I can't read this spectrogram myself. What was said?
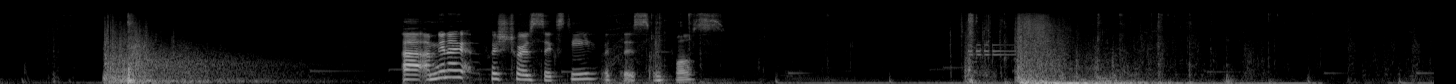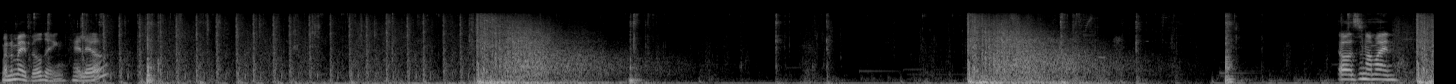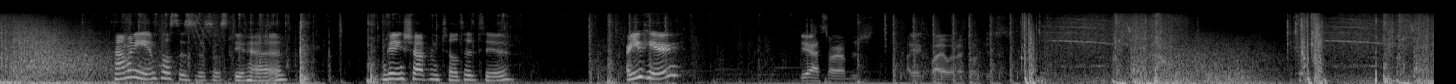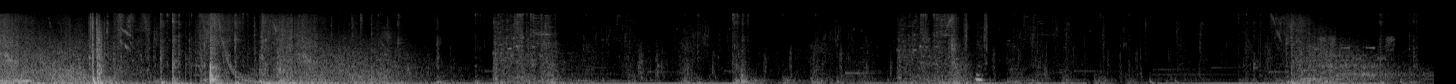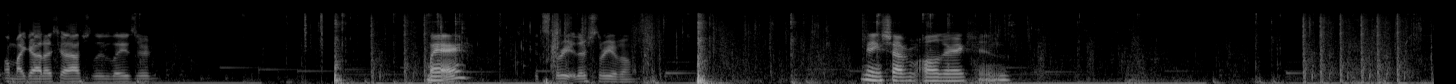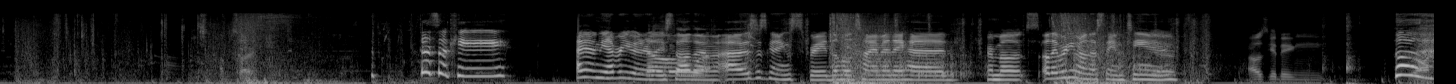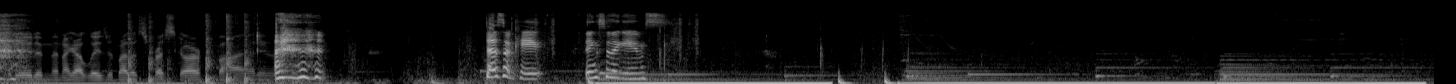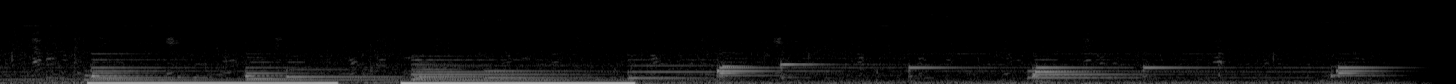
Uh, I'm gonna push towards 60 with this impulse. What am I building? Hello? Oh, it's not mine. How many impulses does this dude have? I'm getting shot from tilted too. Are you here? Yeah, sorry, I'm just I get quiet when I focus. Oh my god, I just got absolutely lasered. Where? It's three. There's three of them. I'm getting shot from all directions. I'm sorry. That's okay. I didn't never even really saw them. I was just getting sprayed the whole time, and they had remotes. Oh, they weren't even on the same Yeah. team. I was getting rocketed, and then I got lasered by the suppressed scar from behind. I didn't. Really... That's okay. Thanks for the games.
